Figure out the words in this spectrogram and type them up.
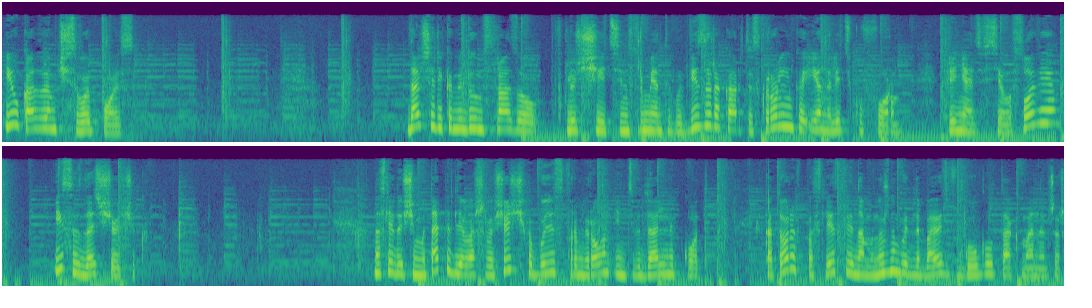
и указываем часовой пояс. Дальше рекомендуем сразу включить инструменты веб-визора, карты скроллинга и аналитику форм, принять все условия и создать счетчик. На следующем этапе для вашего счетчика будет сформирован индивидуальный код, который впоследствии нам нужно будет добавить в Google Tag Manager.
